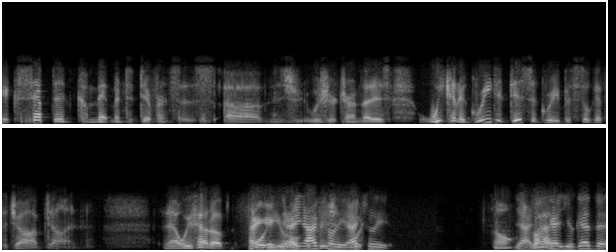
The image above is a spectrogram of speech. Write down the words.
accepted commitment to differences. Uh, was your term? That is, we can agree to disagree, but still get the job done. Now we've had a forty-year-old actually, actually. Oh, yeah, you get you get the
